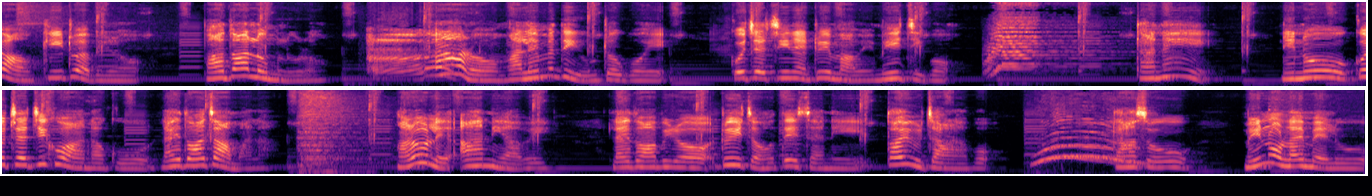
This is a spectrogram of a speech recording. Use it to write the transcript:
ရွာကိုခီးထွက်ပြီးတော့ဘာသွားလို့မလို့တော့အဲ့ဒါတော့ငါလည်းမသိဘူးတုတ်ပေါ်ရဲ့ကိုချက်ကြီးနဲ့တွေ့မှာပဲမေးကြည့်ပေါ့။ဒါနဲ့နင်တို့ကိုချက်ကြီးကွာနောက်ကိုလိုက်သွားကြမှာလား။ငါတို့လည်းအားနေရပဲလိုက်သွားပြီးတော့အတွေ့အကြုံအသေးစံနေတွားယူကြတာပေါ့။ဒါဆိုမင်းတို့လိုက်မယ်လို့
